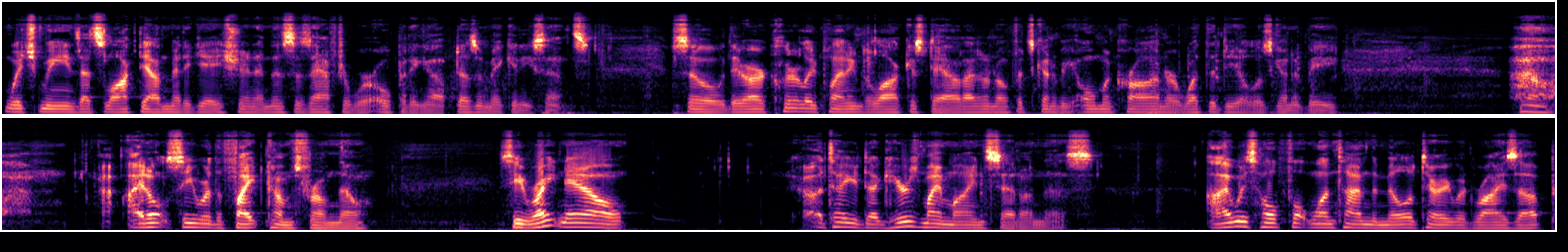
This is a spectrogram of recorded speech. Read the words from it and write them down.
which means that's lockdown mitigation, and this is after we're opening up. Doesn't make any sense. So they are clearly planning to lock us down. I don't know if it's going to be Omicron or what the deal is going to be. Oh, I don't see where the fight comes from, though. See, right now, I'll tell you, Doug, here's my mindset on this. I was hopeful at one time the military would rise up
